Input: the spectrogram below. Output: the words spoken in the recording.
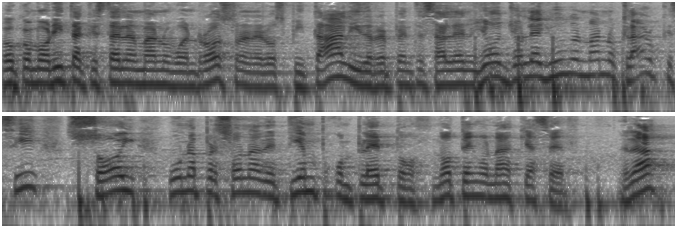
O como ahorita que está el hermano Buen Rostro en el hospital y de repente sale, yo, yo le ayudo hermano, claro que sí, soy una persona de tiempo completo, no tengo nada que hacer, ¿verdad?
